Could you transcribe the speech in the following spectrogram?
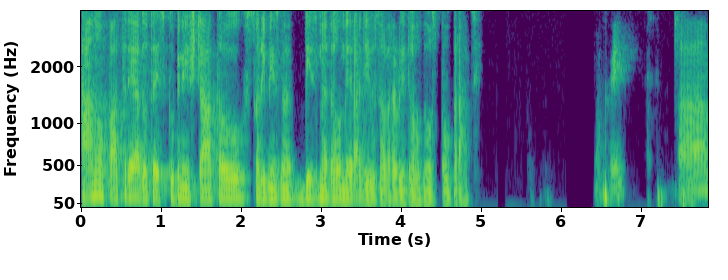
áno, patria do tej skupiny štátov, s ktorými sme, by sme veľmi radi uzavreli dohodu o spolupráci. OK. A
